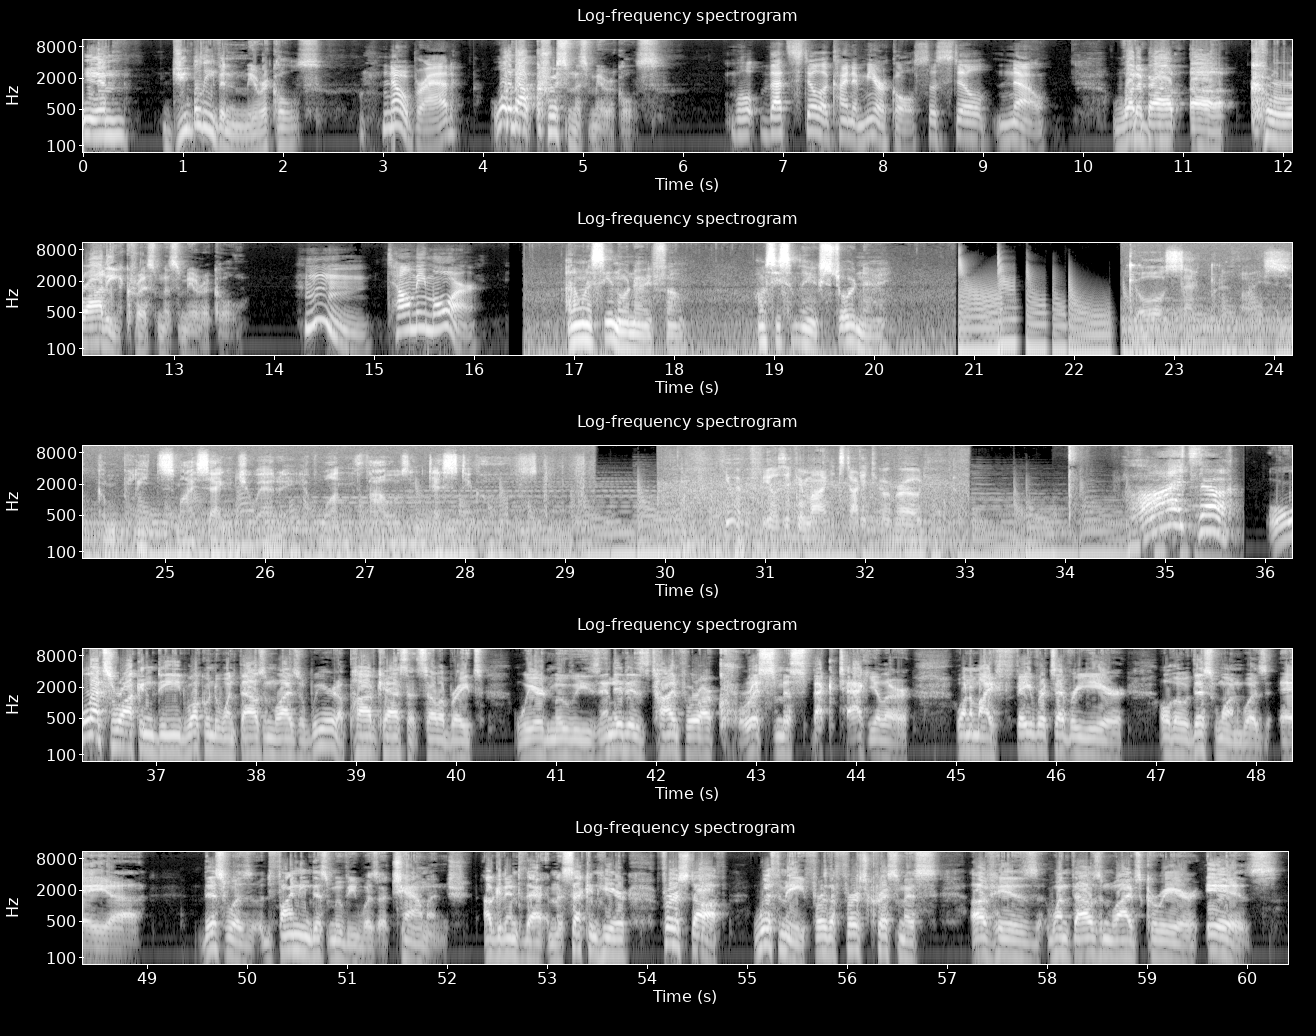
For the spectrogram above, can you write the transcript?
Ian, do you believe in miracles? No, Brad. What about Christmas miracles? Well, that's still a kind of miracle, so still no. What about a karate Christmas miracle? Hmm, tell me more. I don't want to see an ordinary film. I want to see something extraordinary. Your sacrifice completes my sanctuary of 1,000 testicles. You ever feel as if your mind had started to erode? Let's rock indeed. Welcome to 1000 Lives of Weird, a podcast that celebrates weird movies. And it is time for our Christmas Spectacular, one of my favorites every year. Although this one was a, uh, this was, finding this movie was a challenge. I'll get into that in a second here. First off, with me for the first Christmas of his 1000 Wives career is,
